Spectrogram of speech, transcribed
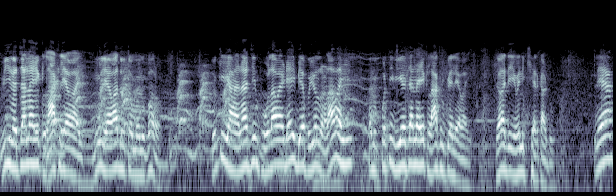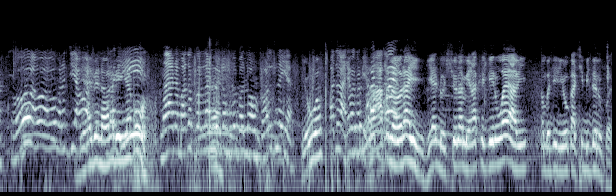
વીસ હજાર ના એક લાખ લેવાય. હું લેવા દઉં તો મને ભરો. તો કે આનાજી ફોલાવાય ડે બે ભાઈઓ લડાવાય. અને ઉપરથી વીસ હજાર ના એક લાખ રૂપિયા લેવાય. જવા દે એવાની ખેર કાઢું. લે. ઓ આવો આવો ભરતજી આવો. બે બે નવરા બે ગયા કો ના ના મારે તો નો એટલે હું તો ગલ્લો સંભાળું જ નહીં યાર. એવું? આ તો હારે વગર બે આ તો નવરાઈ. ઘેર ડોસ્યો ના મેળા ખેતીનું હોય આવી અને બધી રીઓ કાઢી બીજન ઉપર.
